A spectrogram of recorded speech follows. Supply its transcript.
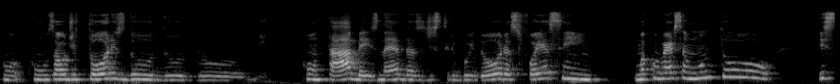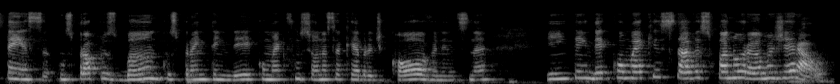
com, com os auditores do, do, do, contábeis, né, das distribuidoras, foi, assim, uma conversa muito extensa, com os próprios bancos, para entender como é que funciona essa quebra de covenants, né, e entender como é que estava esse panorama geral.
